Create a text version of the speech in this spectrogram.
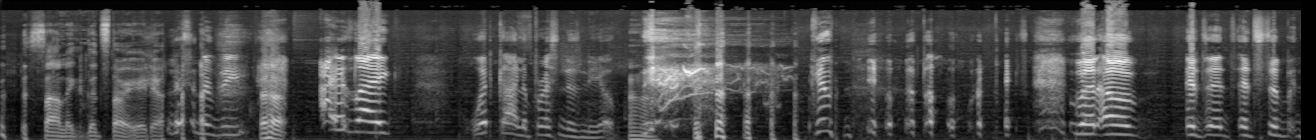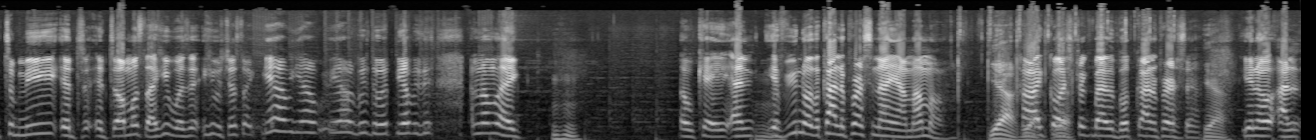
That sound like a good story right there. listen to me. Uh-huh. I was like, what kind of person is Neil? Uh-huh. 'Cause Neil is all over the place. But um, it's it's it's to, to me it's it's almost like he was he was just like yeah yeah yeah we do it yeah we do it. and I'm like Mm-hmm. okay and if you know the kind of person I am I'm a Yeah. Hardcore Yeah. strict by the book kind of person Yeah. you know and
